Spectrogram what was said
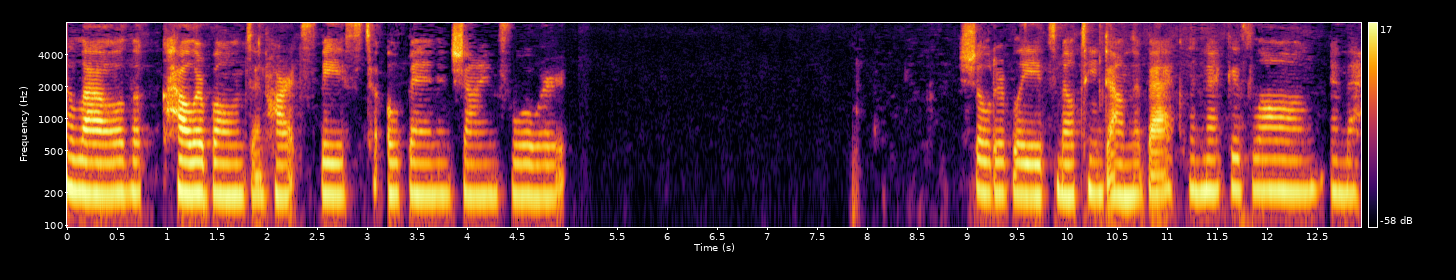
Allow the collarbones and heart space to open and shine forward. Shoulder blades melting down the back. The neck is long and the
